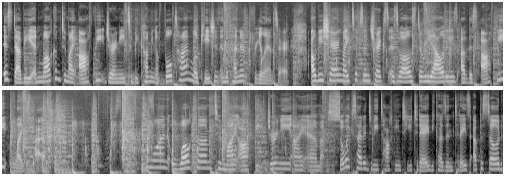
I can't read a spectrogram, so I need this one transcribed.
is Debbie, and welcome to my offbeat journey to becoming a full time location independent freelancer. I'll be sharing my tips and tricks as well as the realities of this offbeat lifestyle. Welcome to my offbeat journey. I am so excited to be talking to you today because in today's episode,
